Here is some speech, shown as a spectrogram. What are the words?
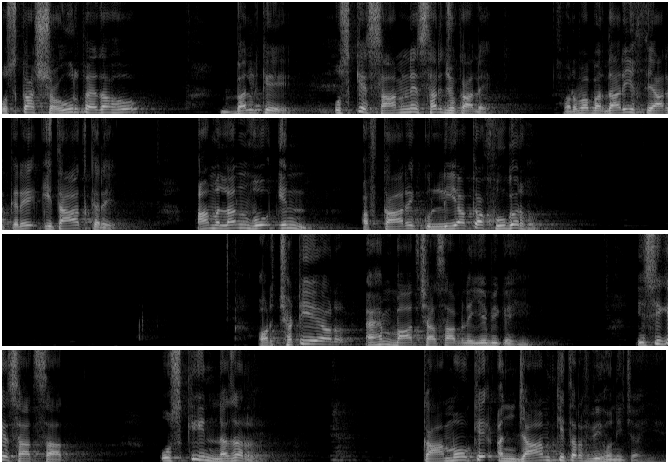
اس کا شعور پیدا ہو، بلکہ اس کے سامنے سر جھکا لے، فرما برداری اختیار کرے، اطاعت کرے۔ عملاً وہ ان افکار کلیہ کا خوگر ہو۔ اور چھٹی اور اہم بات شاہ صاحب نے یہ بھی کہی، اسی کے ساتھ ساتھ اس کی نظر کاموں کے انجام کی طرف بھی ہونی چاہیے۔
